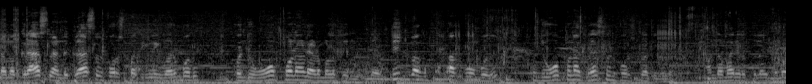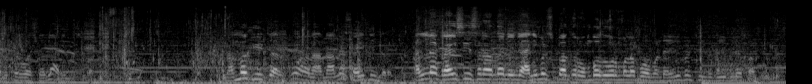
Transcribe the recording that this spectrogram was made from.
நம்ம கிராஸ்லேண்டு கிராஸ்லேண்ட் ஃபாரஸ்ட் பார்த்தீங்கன்னா வரும்போது கொஞ்சம் ஓப்பனான இடமெல்லாம் தெரியும். இந்த டீச் பார்க்க பார்க்க போகும்போது கொஞ்சம் ஓப்பனாக கிராஸ்லேண்ட் ஃபாரஸ்ட் பார்த்தீங்கன்னா அந்த மாதிரி இடத்துல இந்த மாதிரி ரிசர்வாயர் சைடில் அனிமல்ஸ் நம்ம ஹீட்டாக இருக்கும் அதனால் நல்ல சைட்டிங் கிடைக்கும். நல்ல ட்ரை சீசனாக இருந்தால் நீங்கள் அனிமல்ஸ் பார்க்க ரொம்ப தூரமெல்லாம் போக மாட்டேன் எலிமெண்ட்ஸ் இந்த டீப்லேயே பார்க்கலாம்.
